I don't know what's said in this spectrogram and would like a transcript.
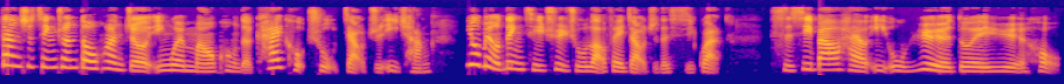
但是青春痘患者因为毛孔的开口处角质异常，又没有定期去除老废角质的习惯，死细胞还有异物越堆越厚，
